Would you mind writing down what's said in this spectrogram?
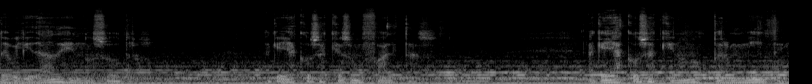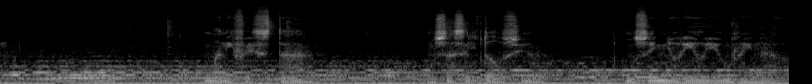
debilidades en nosotros aquellas cosas que son faltas, aquellas cosas que no nos permiten manifestar un sacerdocio, un señorío y un reinado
